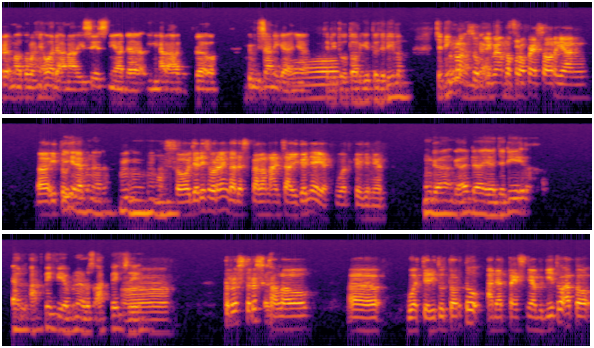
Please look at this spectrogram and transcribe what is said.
matematikanya oh ada analisis nih ada linear algebra. Oh, bisa nih kayaknya oh. jadi tutor gitu. Jadi jadi lu langsung email ke profesor yang uh, itu iya ya? benar. So jadi sebenarnya nggak ada setelan ancaiganya ya buat kayak ginian enggak enggak ada ya. Jadi harus aktif ya benar harus aktif sih. Uh, terus terus kalau uh, buat jadi tutor tuh ada tesnya begitu atau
